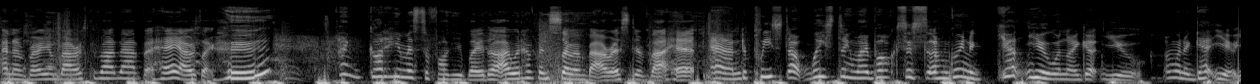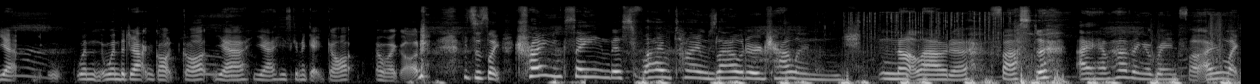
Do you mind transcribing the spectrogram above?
And I'm very embarrassed about that. But hey, I was like, huh? Thank God he missed a Foggy Blade though. I would have been so embarrassed if that hit. And please stop wasting my boxes. I'm going to get you when I get you. I'm gonna get you. Yeah. When when the Jack got got. Yeah, yeah, he's gonna get got. Oh my god. This is like, trying saying this five times louder challenge. Not louder, faster. I am having a brain fart. I'm like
